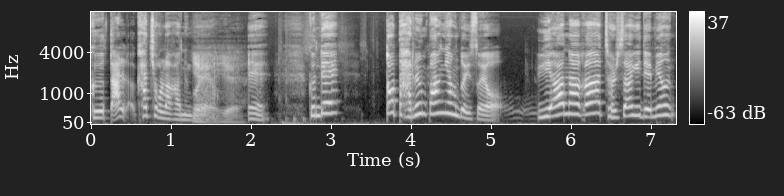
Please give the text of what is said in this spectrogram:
그딸 같이 올라가는 거예요. 예, 예. 예. 근데 또 다른 방향도 있어요. 위안화가 절상이 되면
